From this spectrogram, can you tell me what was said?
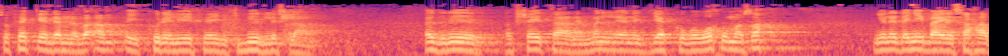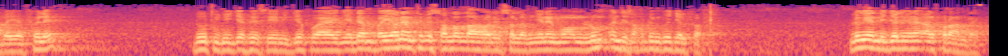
su fekkee dem na ba am ay kuréel yuy feeñ ci biir lislaam ak réer ak seytaane man leen a jekku ba waxuma sax ñu ne dañuy bàyyi saxaaba ya fële dootuñu jëfe seeni jëf waaye ñu dem ba yonent bi sallallahu alayhi wa sallam ñu ne moom lu mu indi sax duñ ko jël faf lu ngeen di jël ñu ne alquran rek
